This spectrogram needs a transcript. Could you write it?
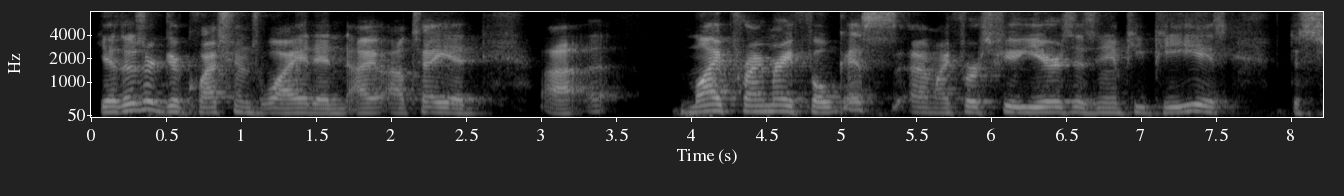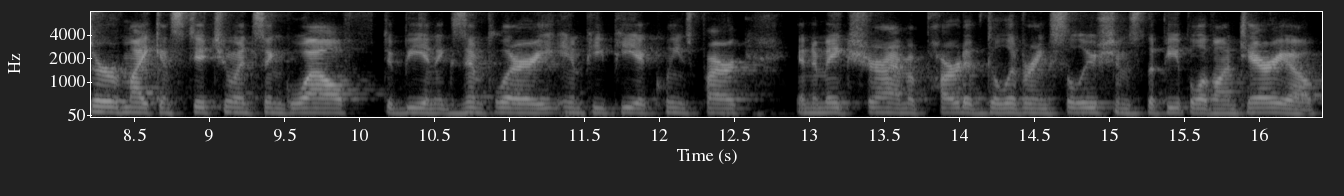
Yeah, those are good questions, Wyatt. And I, will tell you, uh, my primary focus, uh, my first few years as an MPP, is to serve my constituents in Guelph, to be an exemplary MPP at Queen's Park, and to make sure I'm a part of delivering solutions to the people of Ontario.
